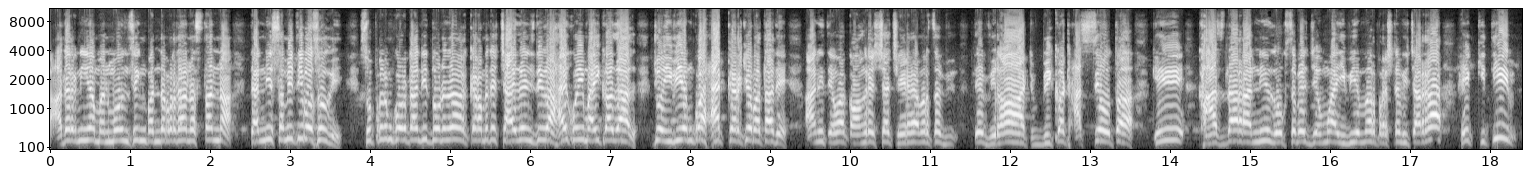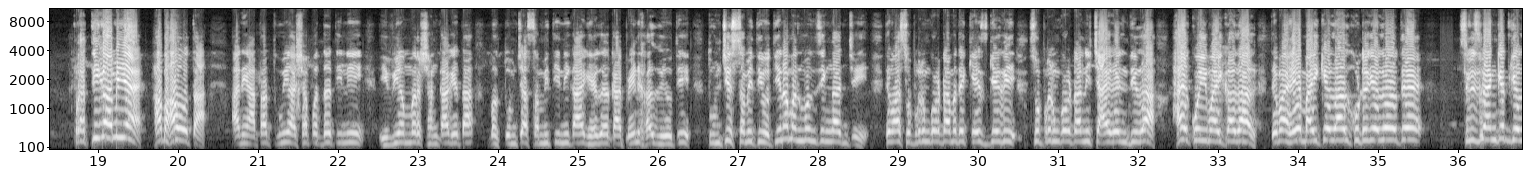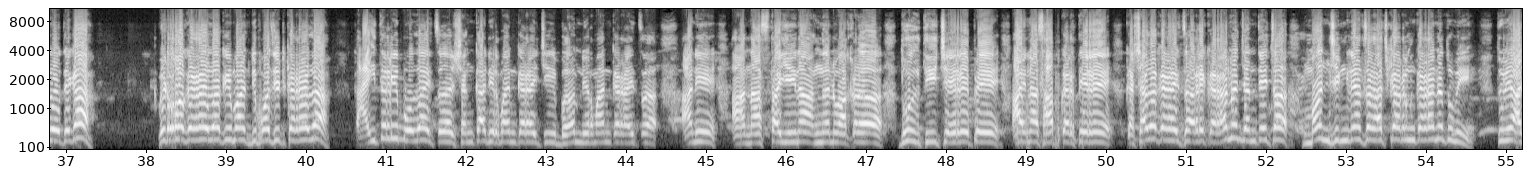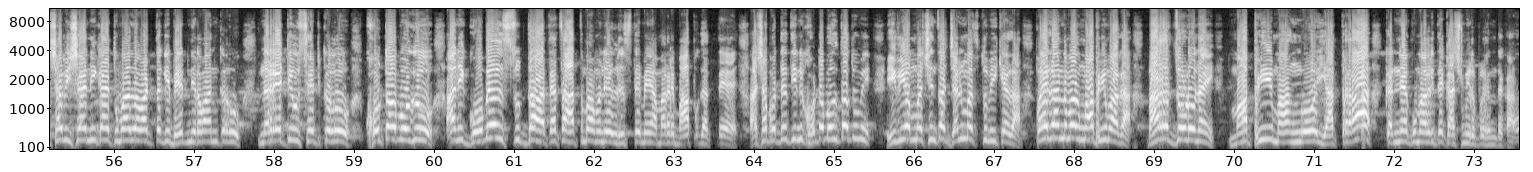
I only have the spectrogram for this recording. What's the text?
आदरणीय मनमोहन सिंग पंतप्रधान असताना त्यांनी समिती बसवली. सुप्रीम कोर्टाने दोन हजार अकरामध्ये चॅलेंज दिला. हाय कोई माई का गाल? जो ईव्हीएम को हॅक करके बता दे. आणि तेव्हा काँग्रेसच्या चेहऱ्यावरचं ते विराट बिकट हास्य होतं की खासदारांनी लोकसभेत जेव्हा ईव्हीएमवर प्रश्न विचारला हे किती प्रतिगामी आहे हा भाव होता. आणि आता तुम्ही अशा पद्धतीने ईव्हीएमवर शंका घेता मग तुमच्या समितीने काय घेलं काय पेंट खाल्ली होती तुमचीच समिती होती ना मनमोहन सिंगांची. तेव्हा सुप्रीम कोर्टामध्ये केस गेली सुप्रीम कोर्टाने चॅलेंज दिला हाय कोई माईका गाल तेव्हा हे माईके गाल कुठे गेले होते? स्विस बँकेत गेले होते का? विड्रॉ करायला किंवा डिपॉझिट करायला? काहीतरी बोलायचं शंका निर्माण करायची भ्रम निर्माण करायचं आणि नाचता येईना अंगण वाकडं धुलती चेहरे पे आयना साफ करते रे. कशाला करायचं? अरे करा ना जनतेचं मन जिंकण्याचं राजकारण करा ना तुम्ही. तुम्ही अशा विषयाने काय तुम्हाला वाटतं की भेद निर्माण करू नरेटिव्ह सेट करू खोटं बघू आणि गोबेल सुद्धा त्याचा आत्मा म्हणे रिस्ते में हमारे बाप गत्ते अशा पद्धतीने खोटं बोलता तुम्ही. ईव्हीएम मशीनचा जन्मच तुम्ही केला. पहिल्यांदा मग माफी मागा. भारत जोडो नाही माफी मांगो यात्रा कन्याकुमारी ते काश्मीर पर्यंत का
